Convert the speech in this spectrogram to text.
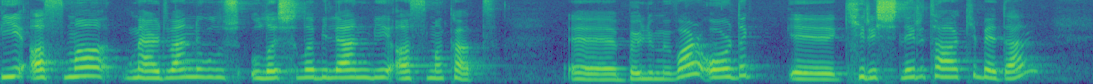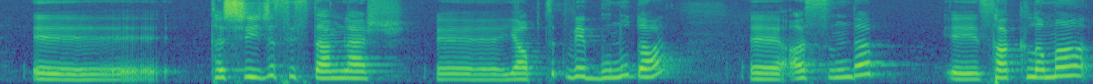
Bir asma merdivenle ulaş- ulaşılabilen bir asma kat bölümü var. Orada e, kirişleri takip eden taşıyıcı sistemler yaptık ve bunu da e, aslında e, saklama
